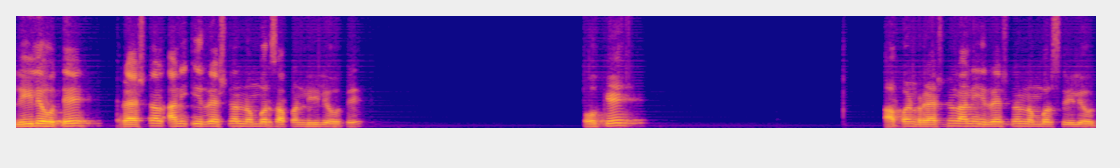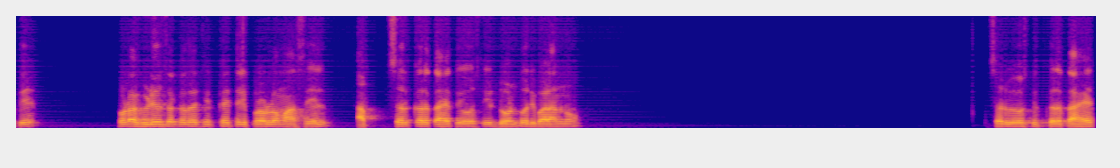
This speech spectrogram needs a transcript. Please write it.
लिहिले होते. रॅशनल आणि इरेशनल नंबर्स आपण लिहिले होते. ओके आपण रॅशनल आणि इरेशनल नंबर्स लिहिले होते. थोडा व्हिडिओचा कदाचित काहीतरी प्रॉब्लेम असेल. आप सर करत आहेत व्यवस्थित. डोंट वरी बाळांनो. सर व्यवस्थित करत आहेत.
